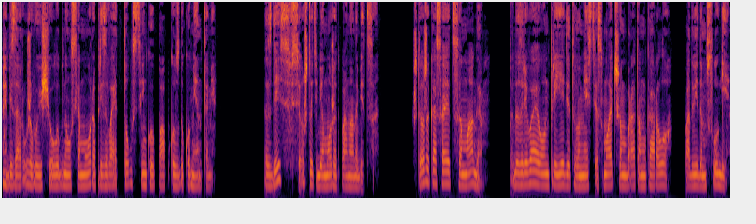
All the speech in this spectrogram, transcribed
Обезоруживающе улыбнулся Мора, призывая толстенькую папку с документами. Здесь все, что тебе может понадобиться. Что же касается мага, подозреваю, он приедет вместе с младшим братом Карло под видом слуги.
